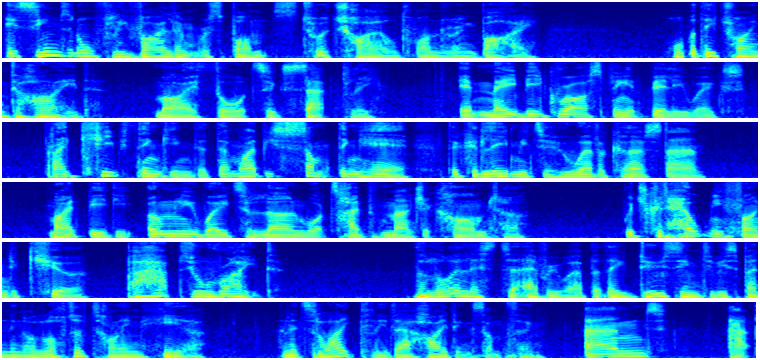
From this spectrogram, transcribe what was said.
It seems an awfully violent response to a child wandering by. What were they trying to hide? My thoughts exactly. It may be grasping at Billywigs, but I keep thinking that there might be something here that could lead me to whoever cursed Anne. Might be the only way to learn what type of magic harmed her, which could help me find a cure. Perhaps you're right. The Loyalists are everywhere, but they do seem to be spending a lot of time here, and it's likely they're hiding something. And at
